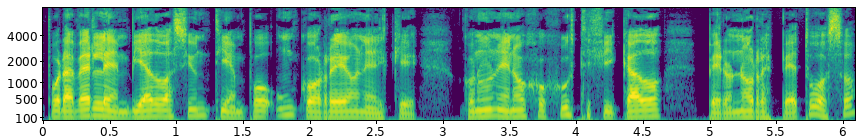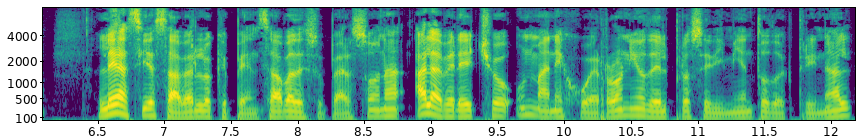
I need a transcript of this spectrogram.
por haberle enviado hace un tiempo un correo en el que, con un enojo justificado pero no respetuoso, le hacía saber lo que pensaba de su persona al haber hecho un manejo erróneo del procedimiento doctrinal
